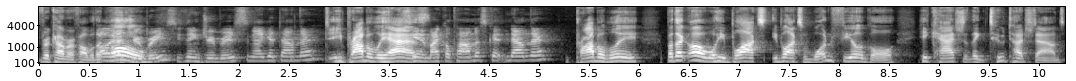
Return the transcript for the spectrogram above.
recover a fumble. Oh, Like, yeah, oh, Drew Brees. You think Drew Brees is gonna get down there? he probably has. Seeing Michael Thomas getting down there? Probably. But like, oh well, he blocks he blocks one field goal, he catches I think two touchdowns,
